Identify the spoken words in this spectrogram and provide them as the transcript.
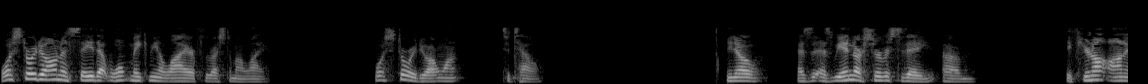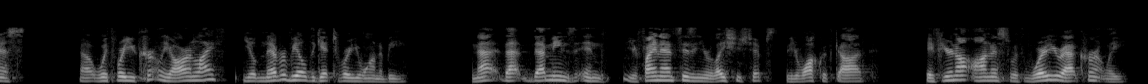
What story do I want to say that won't make me a liar for the rest of my life? What story do I want to tell? You know, as, as we end our service today, um, if you're not honest uh, with where you currently are in life, you'll never be able to get to where you want to be. And that, that, that means in your finances and your relationships, in your walk with God. If you're not honest with where you're at currently,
